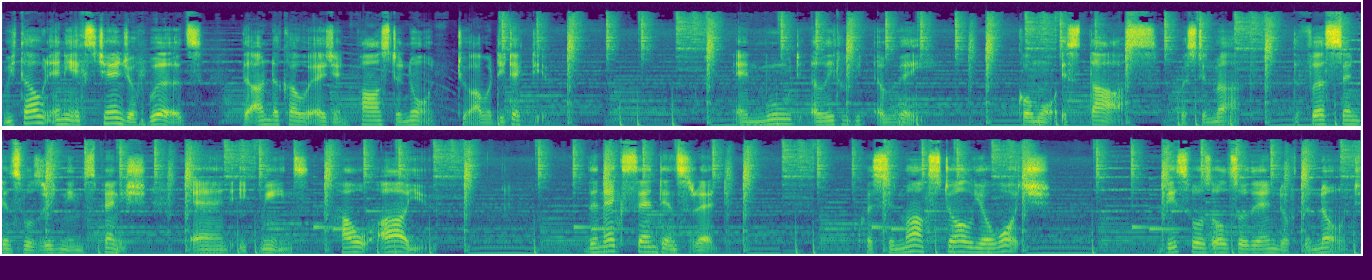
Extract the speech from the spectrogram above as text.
Without any exchange of words, the undercover agent passed a note to our detective and moved a little bit away. ¿Cómo estás? Question mark. The first sentence was written in Spanish and it means How are you? The next sentence read Question mark stole your watch. This was also the end of the note.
